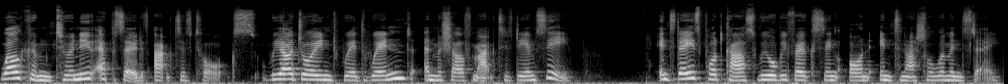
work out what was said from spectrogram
Welcome to a new episode of Active Talks. We are joined with Wind and Michelle from Active DMC. In today's podcast, we will be focusing on International Women's Day.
